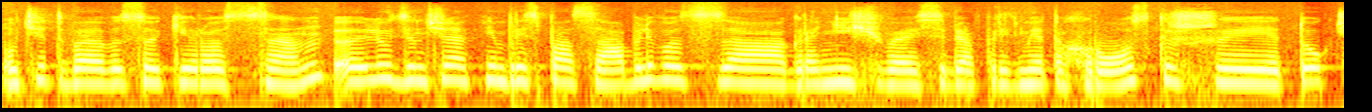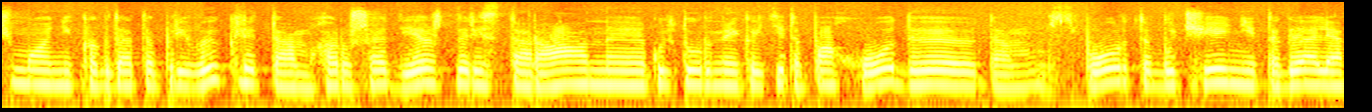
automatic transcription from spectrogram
учитывая высокий рост цен, э, люди начинают к ним приспосабливаться, ограничивая себя в предметах роскоши, то, к чему они когда-то привыкли, там, хорошая одежда, рестораны, культурные какие-то походы, там, спорт, обучение и так далее.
